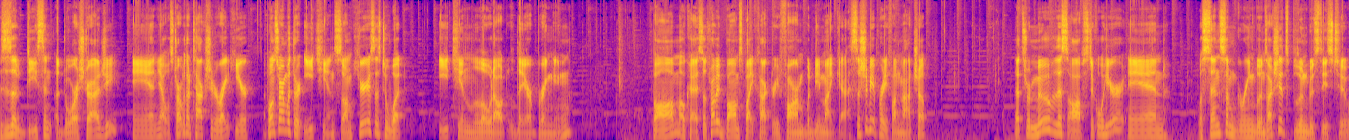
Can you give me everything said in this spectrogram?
This is a decent Adora strategy, and yeah, we'll start with our attack shooter right here. Opponent's starting with their Etienne, so I'm curious as to what Etienne loadout they are bringing. Bomb. Okay, so it's probably Bomb Spike Factory Farm would be my guess. This should be a pretty fun matchup. Let's remove this obstacle here, and we'll send some green balloons. Actually, let's balloon boost these two.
